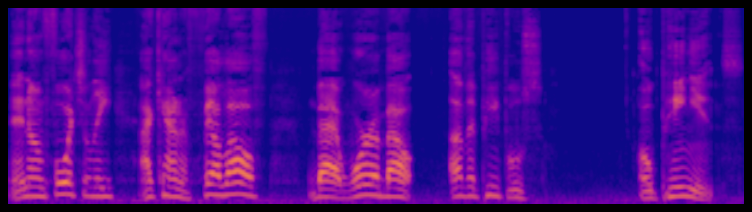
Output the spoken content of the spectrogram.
And unfortunately, I kind of fell off by worry about other people's opinions.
